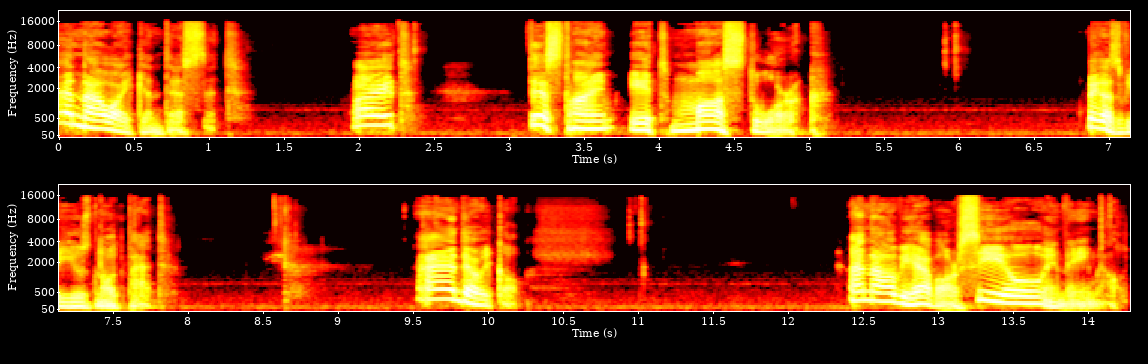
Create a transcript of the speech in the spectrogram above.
and now I can test it. Right? This time it must work. Because we use Notepad. And there we go. And now we have our CEO in the email.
